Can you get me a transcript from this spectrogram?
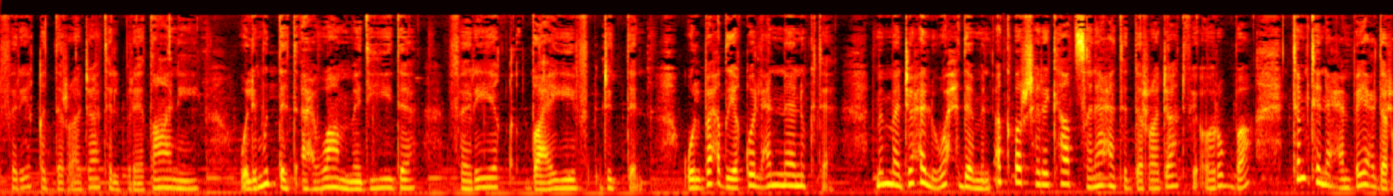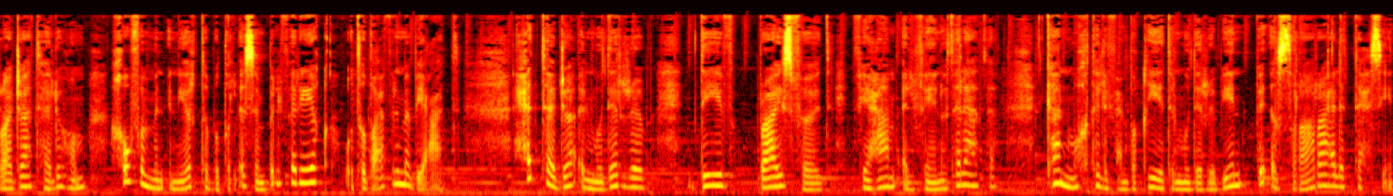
فريق الدراجات البريطاني ولمدة أعوام مديدة فريق ضعيف جدا. والبعض يقول عنه نكتة. مما جعل واحدة من أكبر شركات صناعة الدراجات في أوروبا تمتنع عن بيع دراجاتها لهم خوفا من أن يرتبط الاسم بالفريق وتضعف المبيعات. حتى جاء المدرب ديف برايسفورد في عام 2003 كان مختلف عن بقية المدربين بإصراره على التحسين.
